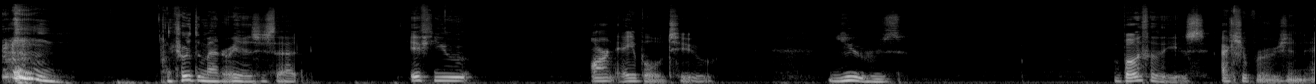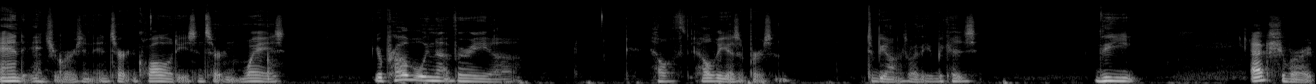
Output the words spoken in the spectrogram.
the truth of the matter is, is that if you aren't able to use both of these, extroversion and introversion, in certain qualities, in certain ways, you're probably not very uh, health, healthy as a person, to be honest with you, because the extrovert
